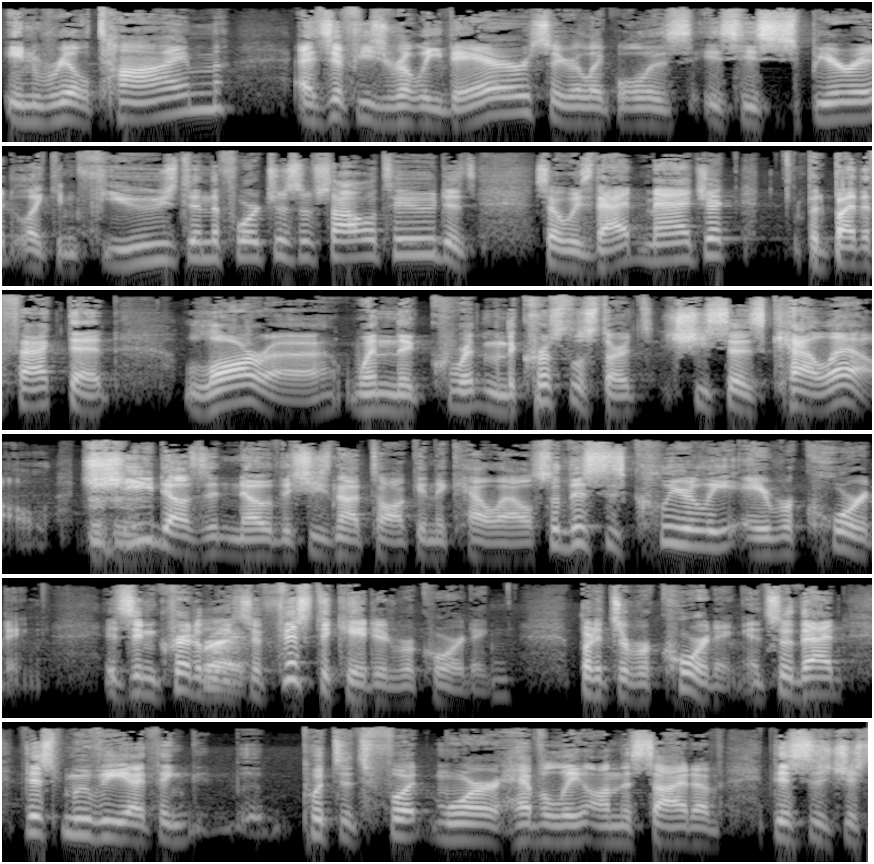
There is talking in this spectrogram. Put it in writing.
in real time. As if he's really there. So you're like, well, is is his spirit like infused in the Fortress of Solitude? Is, so is that magic? But by the fact that Laura, when the when the crystal starts, she says Kal El. Mm-hmm. She doesn't know that she's not talking to Kal El. So this is clearly a recording. It's an incredibly right. sophisticated recording, but it's a recording. And so that this movie, I think, puts its foot more heavily on the side of this is just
